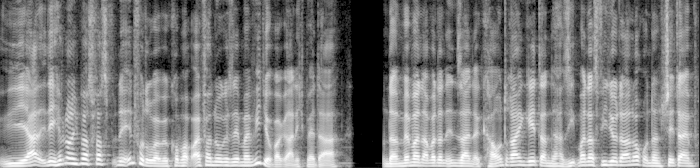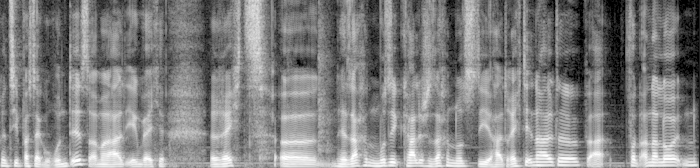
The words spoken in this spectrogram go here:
Ja, nee, ich habe noch nicht was, was eine Info drüber bekommen, habe einfach nur gesehen, mein Video war gar nicht mehr da. Und dann, wenn man aber dann in seinen Account reingeht, dann sieht man das Video da noch und dann steht da im Prinzip, was der Grund ist, weil man halt irgendwelche Rechts, äh, Sachen, musikalische Sachen nutzt, die halt rechte Inhalte be- von anderen Leuten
